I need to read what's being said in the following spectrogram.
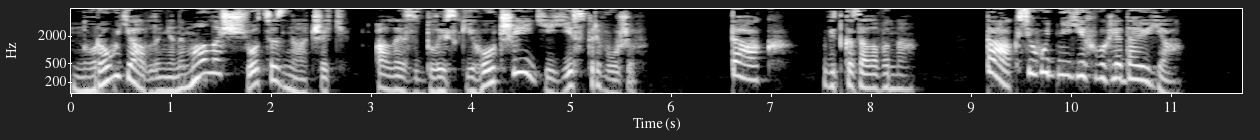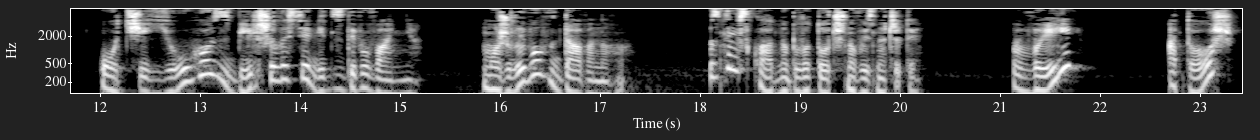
Нора уявлення не мала, що це значить, але зблиск його очей її стривожив. Так, відказала вона, так, сьогодні їх виглядаю я. Очі Юго збільшилися від здивування, можливо, вдаваного. З ним складно було точно визначити. Ви? А тож?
